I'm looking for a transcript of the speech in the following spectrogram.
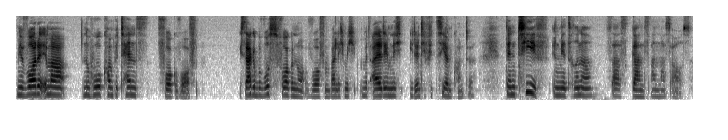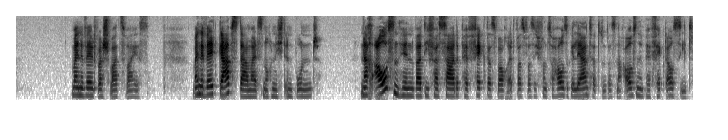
Mir wurde immer eine hohe Kompetenz vorgeworfen. Ich sage bewusst vorgeworfen, weil ich mich mit all dem nicht identifizieren konnte. Denn tief in mir drinne sah es ganz anders aus. Meine Welt war schwarz-weiß. Meine Welt gab es damals noch nicht in bunt. Nach außen hin war die Fassade perfekt. Das war auch etwas, was ich von zu Hause gelernt hatte, dass nach außen hin perfekt aussieht.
